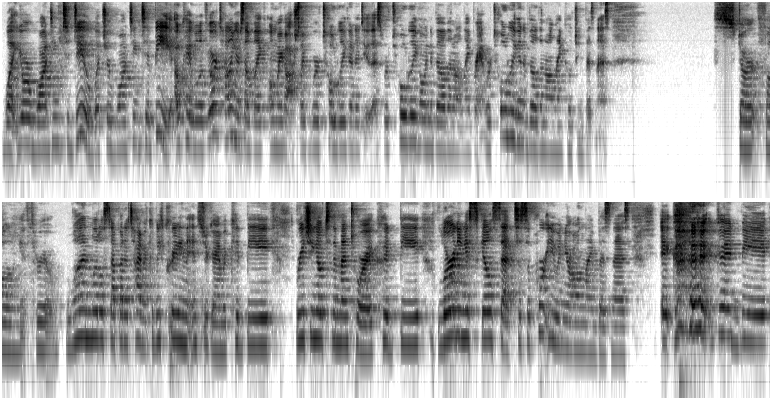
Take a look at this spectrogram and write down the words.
what you're wanting to do, what you're wanting to be. Okay, well, if you're telling yourself, like, oh my gosh, like, we're totally going to do this, we're totally going to build an online brand, we're totally going to build an online coaching business, start following it through. One little step at a time. It could be creating the Instagram, it could be reaching out to the mentor, it could be learning a skill set to support you in your online business, it could, it could be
